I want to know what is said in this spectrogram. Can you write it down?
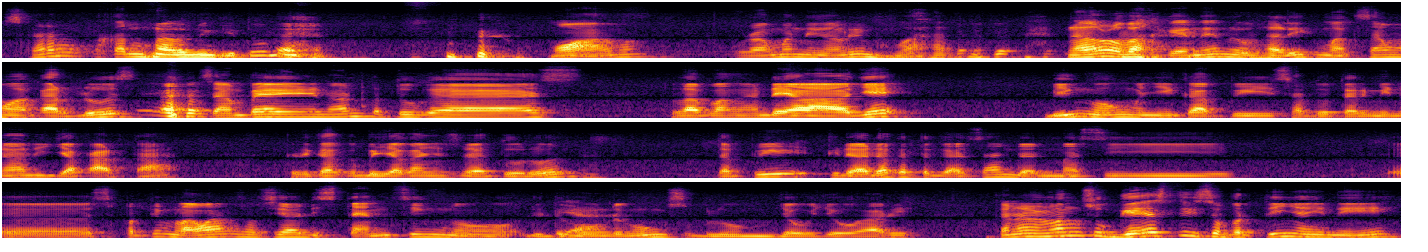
sekarang akan mengalami gitu nggak ya? mau emang urang mah ningali mah nah lo bakene nu balik maksa mau kardus sampai non petugas lapangan DLJ bingung menyikapi satu terminal di Jakarta. Ketika kebijakannya sudah turun tapi tidak ada ketegasan dan masih eh, seperti melawan social distancing no didengung-dengung sebelum jauh-jauh hari. Karena memang sugesti sepertinya ini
